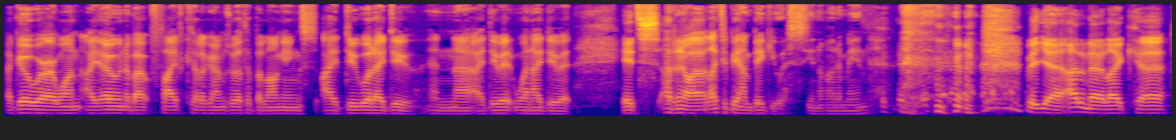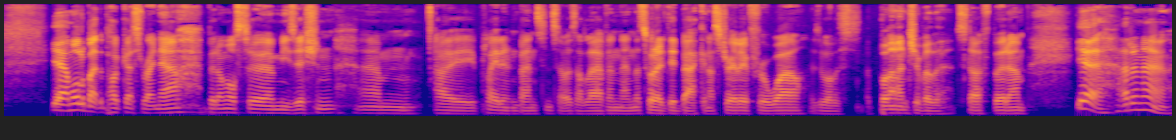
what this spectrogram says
I go where I want. I own about five kilograms worth of belongings. I do what I do, and uh, I do it when I do it. It's I don't know. I like to be ambiguous. You know what I mean? but yeah, I don't know. Like. Yeah, I'm all about the podcast right now, but I'm also a musician. Um, I played in bands since I was 11, and that's what I did back in Australia for a while, as well as a bunch of other stuff. But um, yeah, I don't know,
